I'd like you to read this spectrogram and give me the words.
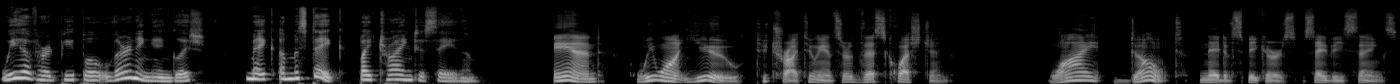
we have heard people learning English make a mistake by trying to say them. And we want you to try to answer this question Why don't native speakers say these things,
